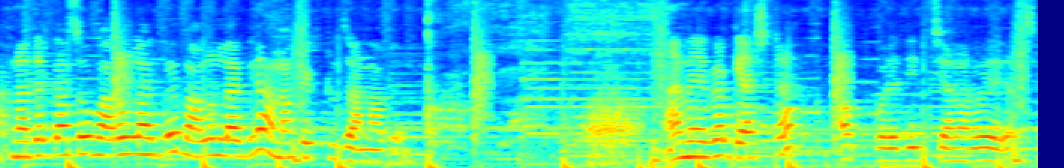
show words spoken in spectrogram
আপনাদের কাছেও ভালো লাগবে, ভালো লাগলে আমাকে একটু জানাবেন। আমি এবার গ্যাসটা অফ করে দিচ্ছি, আমার হয়ে গেছে।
